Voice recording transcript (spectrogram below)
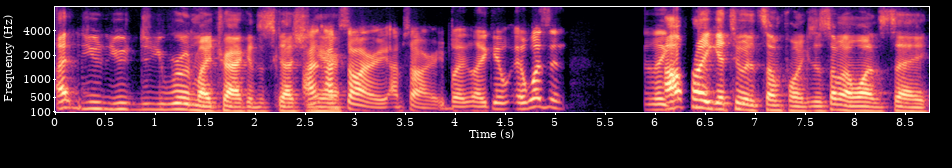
I you you you ruined my track of discussion I, here. I'm sorry. I'm sorry, but like it, it wasn't like I'll probably get to it at some point because it's something I wanted to say.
